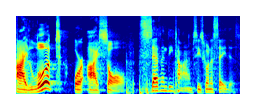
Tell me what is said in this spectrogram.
I looked or I saw. 70 times he's going to say this.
